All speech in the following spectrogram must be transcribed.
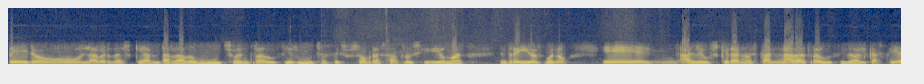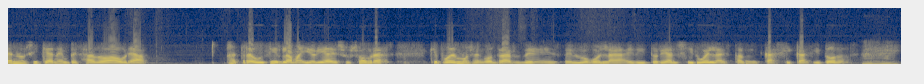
Pero la verdad es que han tardado mucho en traducir muchas de sus obras a otros idiomas, entre ellos, bueno, eh, al euskera no está nada traducido, al castellano sí que han empezado ahora a traducir la mayoría de sus obras que podemos encontrar desde luego en la editorial Ciruela, están casi casi todas.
